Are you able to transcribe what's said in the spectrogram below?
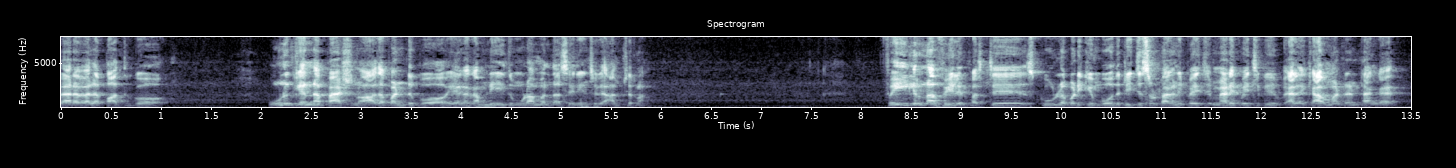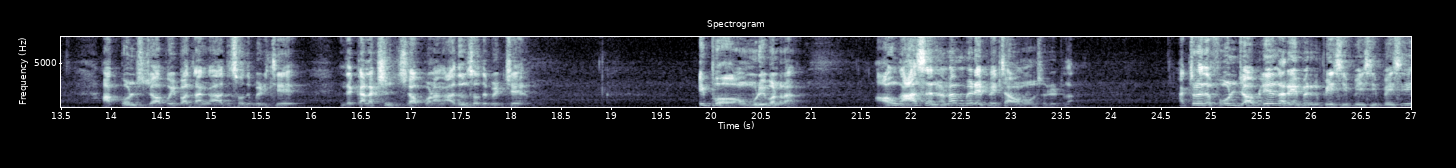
வேறு வேலை பார்த்துக்கோ. உனக்கு என்ன பேஷனோ அதை பண்ணிட்டு போ. எங்கள் கம்பெனி ஈத்து மூடாமல் இருந்தால் சரின்னு சொல்லி அனுப்பிச்சிடலாம் ஃபெயிலியர்னா ஃபெயிலியர் ஃபஸ்ட்டு ஸ்கூலில் படிக்கும்போது டீச்சர் சொல்லிட்டாங்க நீ பேச்சு மேடை பேச்சுக்கு வேலைக்கு ஆக மாட்டேன்ட்டாங்க. அக்கௌண்ட்ஸ் ஜாப் போய் பார்த்தாங்க அது சொதப்பிடுச்சு. இந்த கலெக்ஷன்ஸ் ஜாப் போனாங்க அதுவும் சொதப்பிடுச்சு. இப்போது அவங்க முடிவு பண்ணுறாங்க அவங்க ஆசை என்னென்னா மேடை பேச்சு ஆகணும்னு சொல்லிட்டு தான் ஆக்சுவலாக இந்த ஃபோன் ஜாப்லேயே நிறைய பேருக்கு பேசி பேசி பேசி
